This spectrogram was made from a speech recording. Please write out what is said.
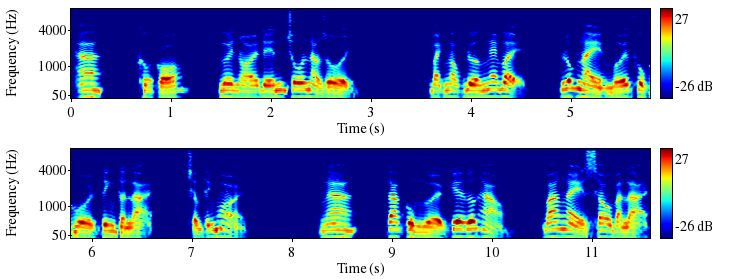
A, không có, ngươi nói đến chỗ nào rồi? Bạch Ngọc Đường nghe vậy, lúc này mới phục hồi tinh thần lại, trầm tính hỏi. Nga, ta cùng người kia ước hảo, ba ngày sau bàn lại,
